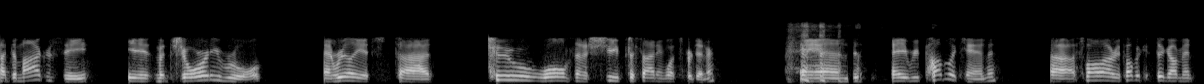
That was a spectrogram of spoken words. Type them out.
a democracy is majority rule, and really it's uh, two wolves and a sheep deciding what's for dinner. And a Republican, uh, a small R Republican government,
